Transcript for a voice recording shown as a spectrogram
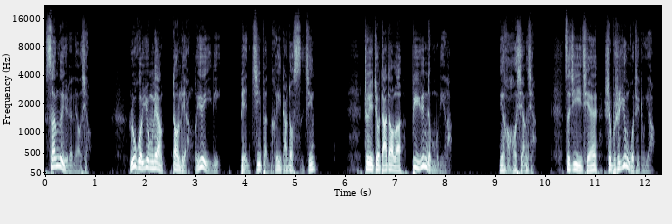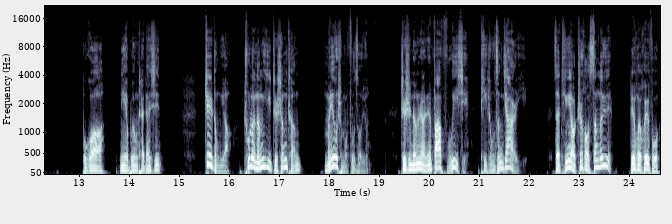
三个月的疗效；如果用量到两个月一粒，便基本可以达到死精，这也就达到了避孕的目的了。你好好想想，自己以前是不是用过这种药？不过你也不用太担心，这种药除了能抑制生成，没有什么副作用，只是能让人发福一些，体重增加而已。在停药之后三个月。便会恢复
